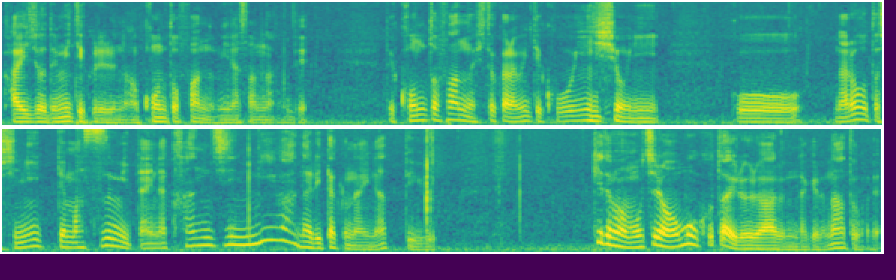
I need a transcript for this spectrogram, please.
う会場で見てくれるのはコントファンの皆さんなのででコントファンの人から見て好印象にこうなろうとしに行ってますみたいな感じにはなりたくないなっていう。けどまあもちろん思うことはいろいろあるんだけどなとかで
